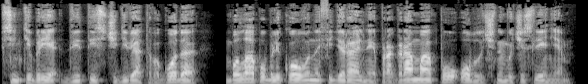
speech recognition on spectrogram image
В сентябре 2009 года была опубликована федеральная программа по облачным вычислениям,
